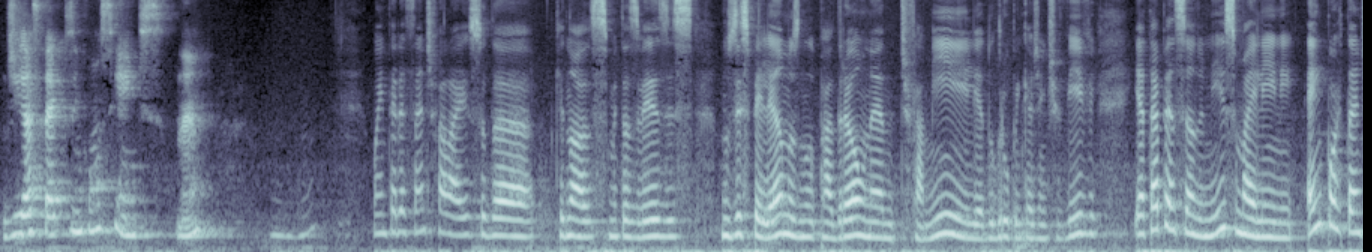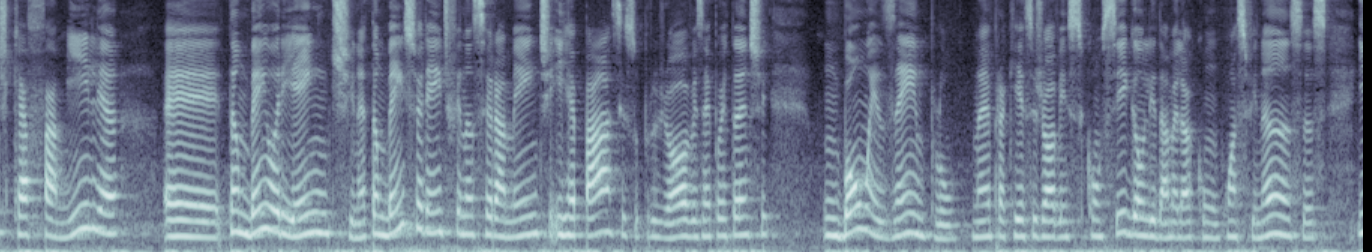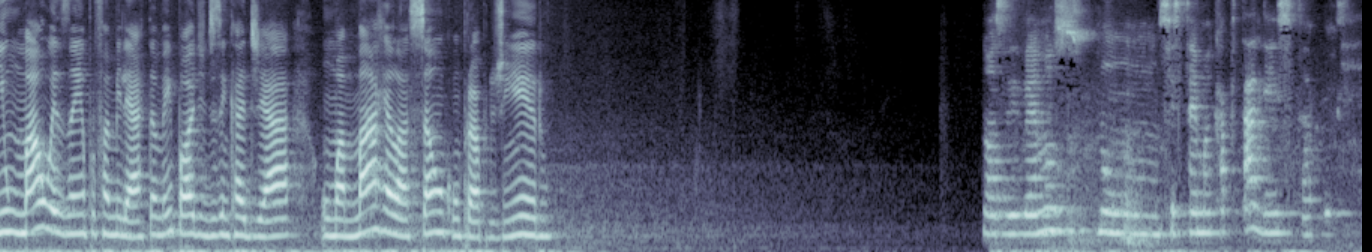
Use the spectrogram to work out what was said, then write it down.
de aspectos inconscientes, né? O interessante falar isso da que nós muitas vezes nos espelhamos no padrão né, de família, do grupo em que a gente vive. E até pensando nisso, Mailine, é importante que a família é, também oriente, né, também se oriente financeiramente e repasse isso para os jovens. É importante um bom exemplo né, para que esses jovens consigam lidar melhor com, com as finanças. E um mau exemplo familiar também pode desencadear uma má relação com o próprio dinheiro. Nós vivemos num sistema capitalista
